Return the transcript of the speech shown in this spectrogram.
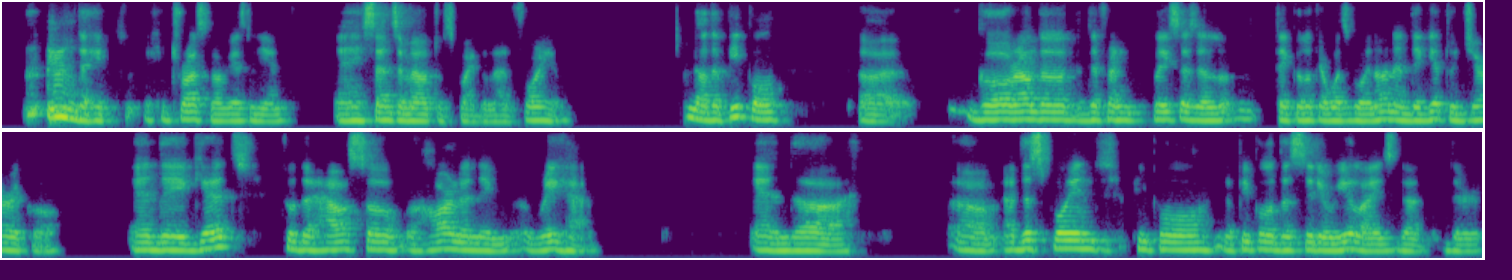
that he, he trusts, obviously, and and he sends them out to spy the land for him. Now, the people uh, go around the, the, different places and look, take a look at what's going on, and they get to Jericho, and they get to the house of a harlot named Rahab. And uh, um, at this point, people, the people of the city realize that they're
